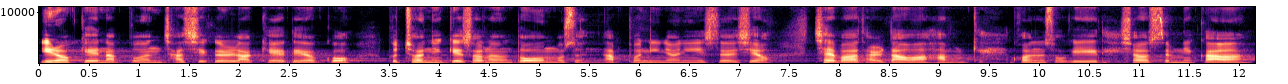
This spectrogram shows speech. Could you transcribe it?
이렇게 나쁜 자식을 낳게 되었고 부처님께서는 또 무슨 나쁜 인연이 있으시어 제바 달다와 함께 권속이 되셨습니까?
